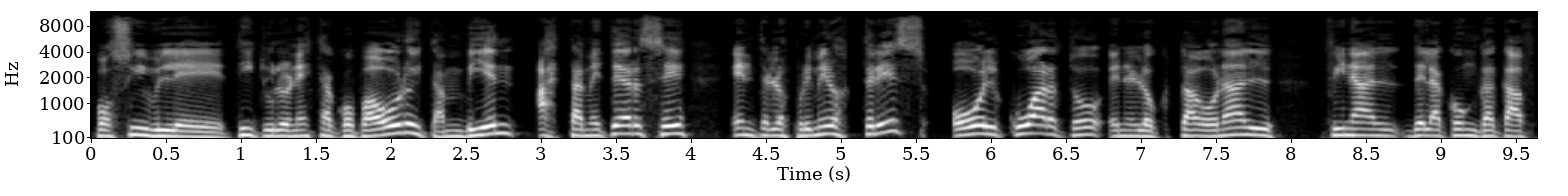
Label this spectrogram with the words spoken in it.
posible título en esta Copa Oro y también hasta meterse entre los primeros tres o el cuarto en el octagonal final de la CONCACAF.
